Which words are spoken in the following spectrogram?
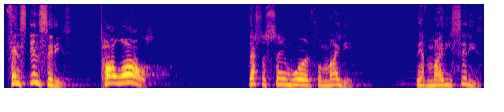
fenced in cities, tall walls. That's the same word for mighty. They have mighty cities.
